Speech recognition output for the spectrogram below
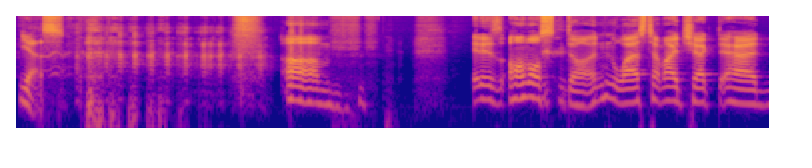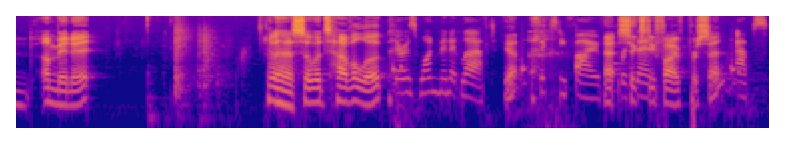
Yes. um. It is almost done. Last time I checked, it had a minute. Uh, so let's have a look. There is one minute left. Yeah, Sixty-five. at 65%. Apps.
